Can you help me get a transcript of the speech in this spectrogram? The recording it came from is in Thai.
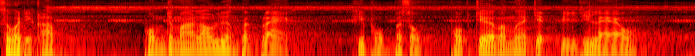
สวัสดีครับ ผมจะมาเล่าเรื่องแปลกๆ ที่ผมประสบพบเจอมาเมื่อ 7 ปีที่แล้ว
